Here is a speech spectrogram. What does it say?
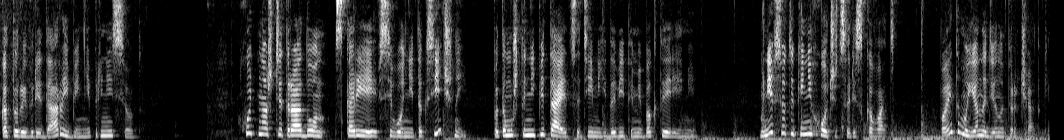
который вреда рыбе не принесет. Хоть наш тетраодон, скорее всего, не токсичный, потому что не питается теми ядовитыми бактериями, мне все-таки не хочется рисковать, поэтому я надену перчатки.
